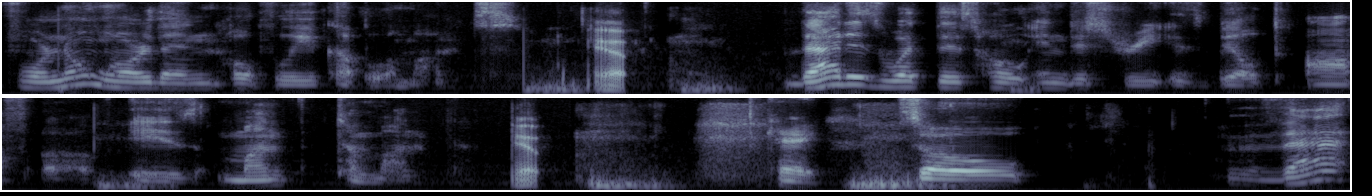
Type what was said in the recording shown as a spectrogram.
for no more than hopefully a couple of months. Yep. That is what this whole industry is built off of is month to month. Yep. Okay. So that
